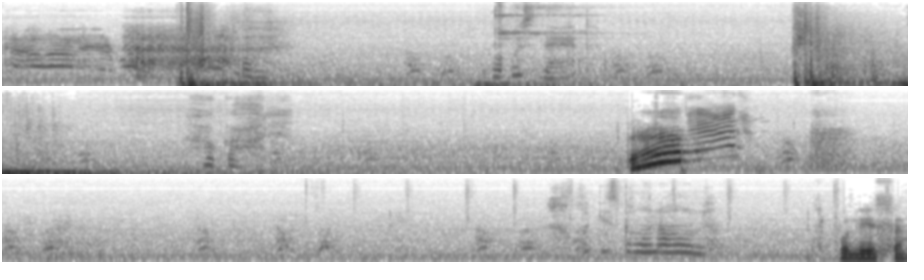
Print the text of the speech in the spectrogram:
the hell out of here, bro! What was that? Oh god. Dad? Dad? What is going on? Polícia.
